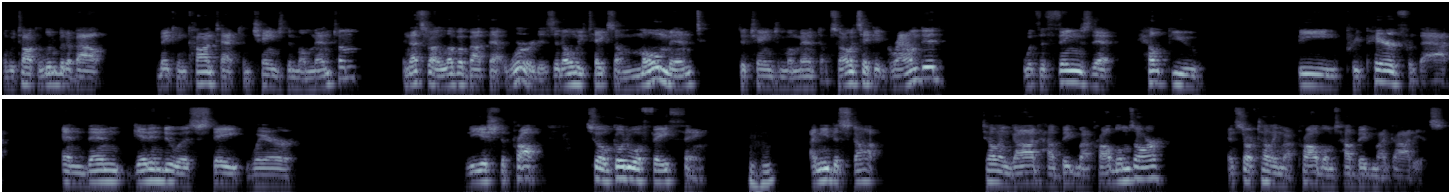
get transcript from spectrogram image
And we talk a little bit about making contact can change the momentum. And that's what I love about that word is it only takes a moment to change the momentum. So I would say get grounded with the things that help you be prepared for that and then get into a state where the issue the problem so go to a faith thing mm-hmm. i need to stop telling god how big my problems are and start telling my problems how big my God is.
